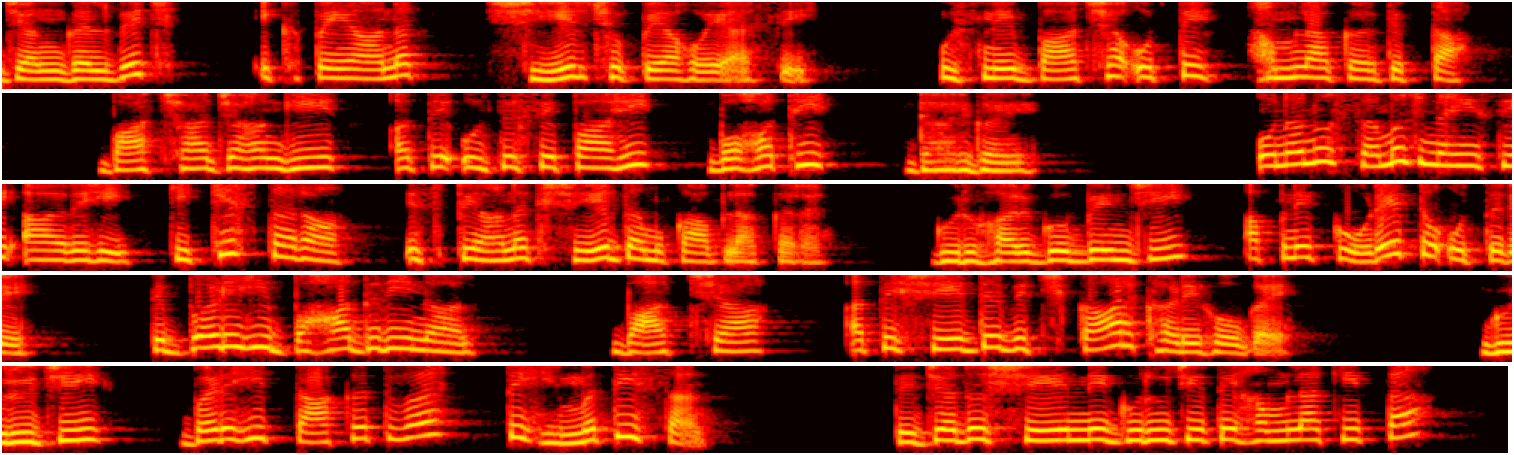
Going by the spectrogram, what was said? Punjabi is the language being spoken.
ਜੰਗਲ ਵਿੱਚ ਇੱਕ ਭਿਆਨਕ ਸ਼ੇਰ ਛੁਪਿਆ ਹੋਇਆ ਸੀ। ਉਸਨੇ ਬਾਦਸ਼ਾਹ ਉੱਤੇ ਹਮਲਾ ਕਰ ਦਿੱਤਾ। ਬਾਦਸ਼ਾਹ ਜਹਾਂਗੀਰ ਅਤੇ ਉਸਦੇ ਸਿਪਾਹੀ ਬਹੁਤ ਹੀ ਡਰ ਗਏ। ਉਹਨਾਂ ਨੂੰ ਸਮਝ ਨਹੀਂ ਸੀ ਆ ਰਹੀ ਕਿ ਕਿਸ ਤਰ੍ਹਾਂ ਇਸ ਭਿਆਨਕ ਸ਼ੇਰ ਦਾ ਮੁਕਾਬਲਾ ਕਰਨ। ਗੁਰੂ ਹਰਗੋਬਿੰਦ ਜੀ ਆਪਣੇ ਘੋੜੇ ਤੋਂ ਉਤਰੇ ਤੇ ਬੜੀ ਹੀ ਬਹਾਦਰੀ ਨਾਲ ਬਾਦਸ਼ਾਹ ਅਤੇ ਸ਼ੇਰ ਦੇ ਵਿਚਕਾਰ ਖੜੇ ਹੋ ਗਏ। ਗੁਰੂ ਜੀ ਬੜੇ ਹੀ ਤਾਕਤਵਰ ਤੇ ਹਿੰਮਤੀ ਸਨ ਤੇ ਜਦੋਂ ਸ਼ੇਰ ਨੇ ਗੁਰੂ ਜੀ ਤੇ ਹਮਲਾ ਕੀਤਾ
